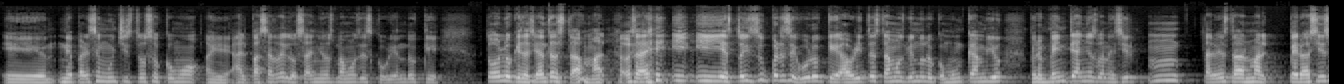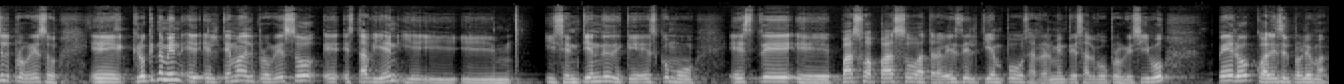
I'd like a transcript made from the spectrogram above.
eh, me parece muy chistoso cómo al pasar de los años vamos descubriendo que todo lo que se hacía antes estaba mal. O sea, y, estoy súper seguro que ahorita estamos viéndolo como un cambio, pero en 20 años van a decir, mm, tal vez estaban mal. Pero así es el progreso. Eh, creo que también el, tema del progreso eh, está bien y, se entiende de que es como este eh, paso a paso a través del tiempo, o sea, realmente es algo progresivo. Pero, ¿cuál es el problema?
